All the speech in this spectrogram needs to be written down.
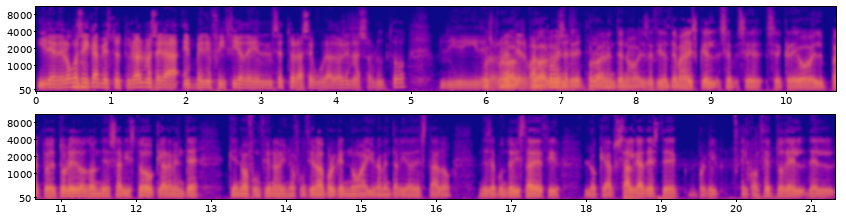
y desde luego, si hay cambio estructural, no será en beneficio del sector asegurador en absoluto, ni de pues los grandes bancos, probablemente, probablemente no. Es decir, el tema es que se, se, se creó el Pacto de Toledo donde se ha visto claramente que no ha funcionado y no ha funcionado porque no hay una mentalidad de Estado desde el punto de vista de decir lo que salga de este porque el, concepto del, del,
